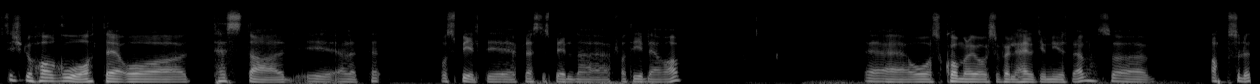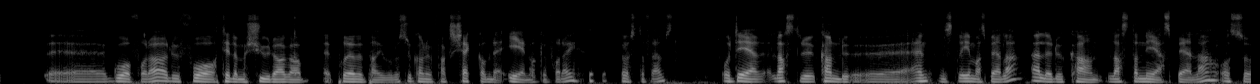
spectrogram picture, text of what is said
Hvis ikke du har råd til å teste i, eller te, få spilt de fleste spillene fra tidligere av, eh, og så kommer det jo selvfølgelig hele tiden nye spill, så absolutt eh, går for det. Du får til og med sju dager eh, prøveperiode, så du kan jo faktisk sjekke om det er noe for deg, først og fremst. Og der laster du, kan du eh, enten streame spillet, eller du kan laste ned spillet, og så,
